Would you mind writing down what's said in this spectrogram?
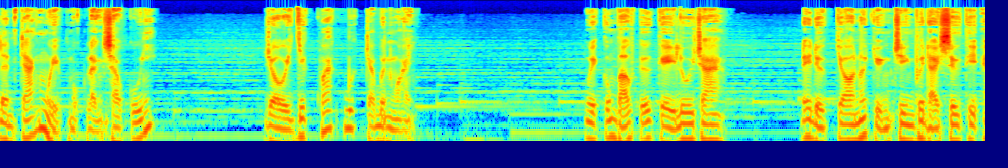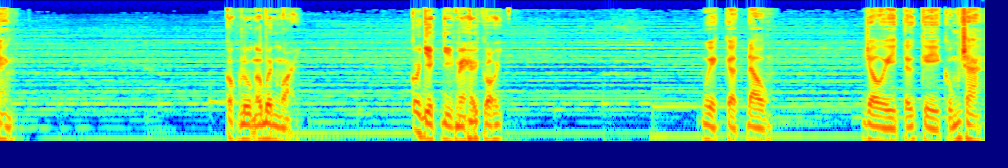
Lên trán Nguyệt một lần sau cuối, Rồi dứt khoát bước ra bên ngoài. Nguyệt cũng bảo Tử Kỳ lui ra Để được cho nói chuyện riêng với Đại sư Thi An. Con luôn ở bên ngoài. Có việc gì mẹ hãy gọi. Nguyệt gật đầu Rồi Tử Kỳ cũng ra.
